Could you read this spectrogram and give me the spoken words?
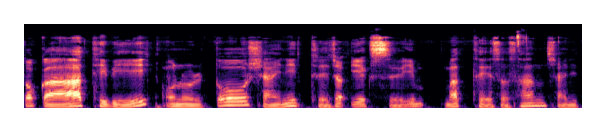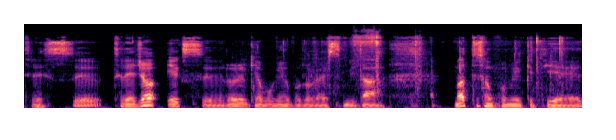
똑같 TV 오늘 또 샤이니 트레저 EX 이 마트에서 산 샤이니 트레스 트레저 EX를 개봉해 보도록 하겠습니다. 마트 상품이 이렇게 뒤에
